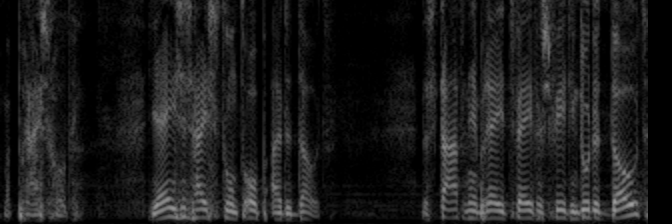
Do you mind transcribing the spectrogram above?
Maar prijs God. Jezus, hij stond op uit de dood. Er staat in Hebreeën 2, vers 14. Door de dood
